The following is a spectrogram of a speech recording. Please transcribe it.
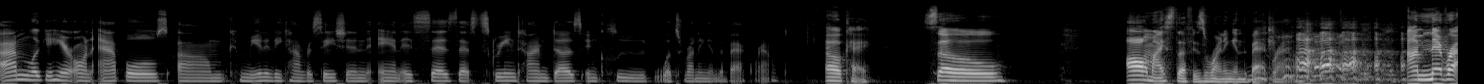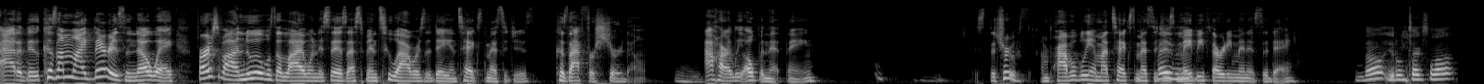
I'm looking here on Apple's um, community conversation, and it says that screen time does include what's running in the background. Okay. So all my stuff is running in the background. I'm never out of this because I'm like, there is no way. First of all, I knew it was a lie when it says I spend two hours a day in text messages because I for sure don't. I hardly open that thing. It's the truth. I'm probably in my text messages Maybe. maybe 30 minutes a day. No, you don't text a lot.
